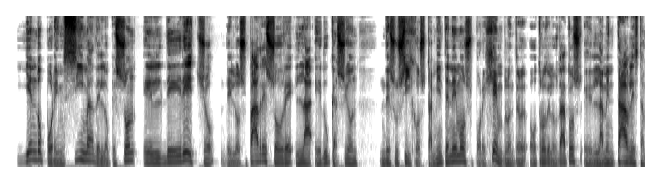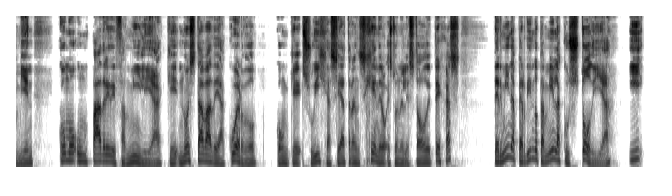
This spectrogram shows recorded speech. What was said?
yendo por encima de lo que son el derecho de los padres sobre la educación de sus hijos. También tenemos, por ejemplo, entre otros de los datos eh, lamentables también, como un padre de familia que no estaba de acuerdo con que su hija sea transgénero, esto en el estado de Texas, termina perdiendo también la custodia y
